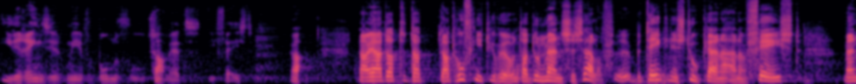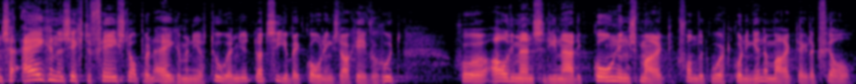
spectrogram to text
iedereen zich meer verbonden voelt met die feesten. Ja. Nou ja, dat, dat, dat hoeft niet te gebeuren, want dat doen mensen zelf. Eh, betekenis toekennen aan een feest. Mensen eigenen zich de feesten op hun eigen manier toe. En je, dat zie je bij Koningsdag even goed. Voor al die mensen die naar die Koningsmarkt... Ik vond het woord Koninginnenmarkt eigenlijk veel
